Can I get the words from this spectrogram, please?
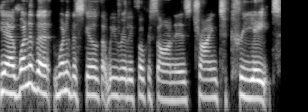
Yeah, one of the one of the skills that we really focus on is trying to create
